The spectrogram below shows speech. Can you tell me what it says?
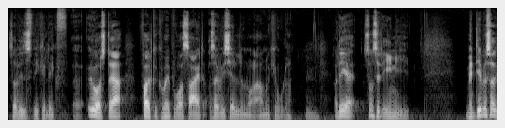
så hvis vi kan lægge øh, øverst der, folk kan komme ind på vores site, og så kan vi sælge dem nogle armekjoler. Mm. Og det er jeg sådan set enig i. Men det man så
